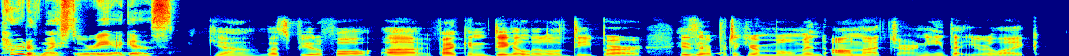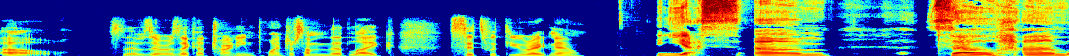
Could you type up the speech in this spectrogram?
part of my story, I guess. Yeah, that's beautiful. Uh, if I can dig a little deeper, is there a particular moment on that journey that you were like, oh, so there was, there was like a turning point or something that like sits with you right now? Yes. Um, so um,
